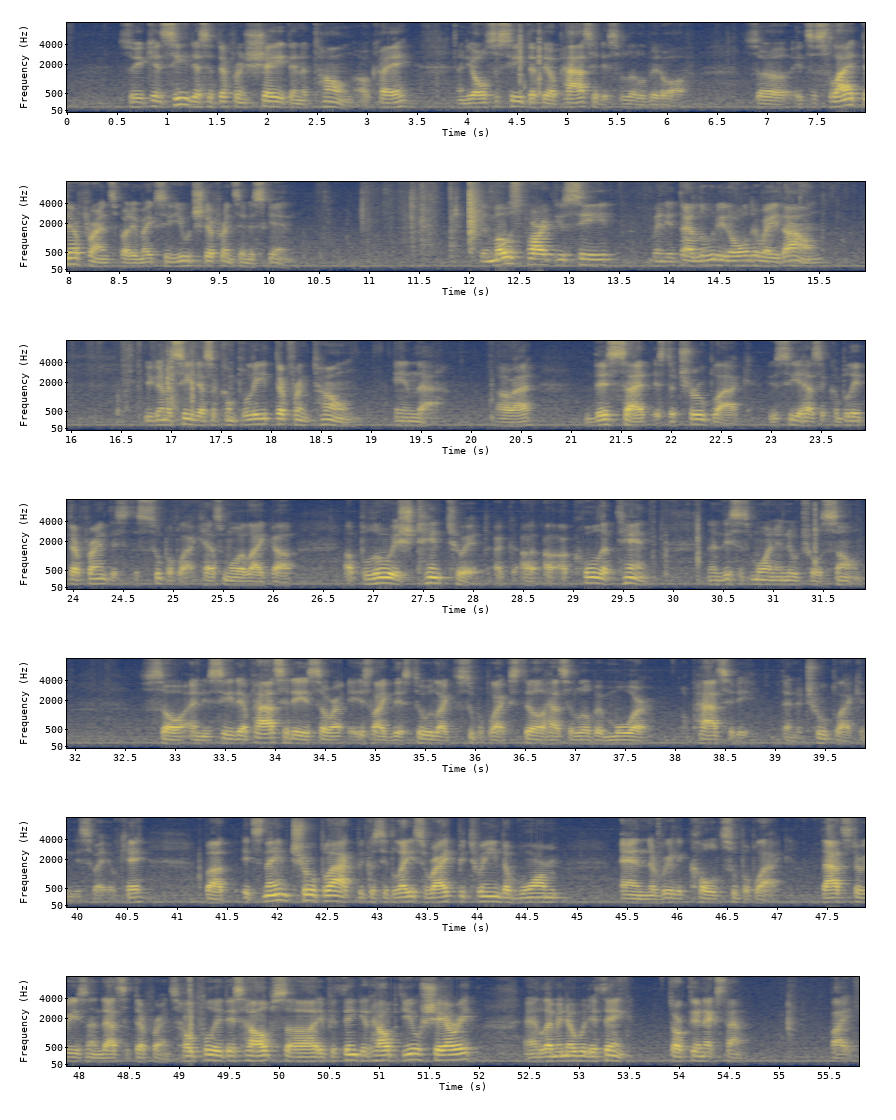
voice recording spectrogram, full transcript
So you can see there's a different shade in the tone, okay? And you also see that the opacity is a little bit off. So it's a slight difference, but it makes a huge difference in the skin. The most part you see when you dilute it all the way down, you're going to see there's a complete different tone in that. Alright? This side is the true black. You see it has a complete different, this is the super black. It has more like a, a bluish tint to it, a, a, a cooler tint. Then this is more in a neutral zone. So, and you see the opacity is, so, is like this too, like the super black still has a little bit more opacity than the true black in this way, okay? But it's named true black because it lays right between the warm and the really cold super black. That's the reason, that's the difference. Hopefully this helps. Uh, if you think it helped you, share it and let me know what you think. Talk to you next time. Bye.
